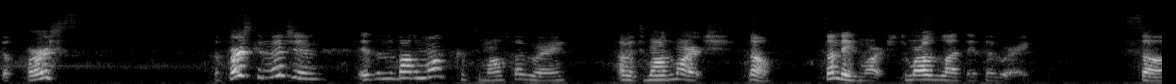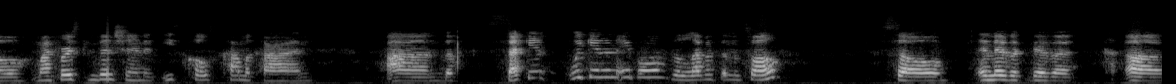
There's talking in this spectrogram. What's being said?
the first the first convention is in about a month because tomorrow's February. I mean tomorrow's March. No, Sunday's March. Tomorrow's the last day of February. So my first convention is East Coast Comic Con on the second weekend in April, the 11th and the 12th. So and there's a there's a uh,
